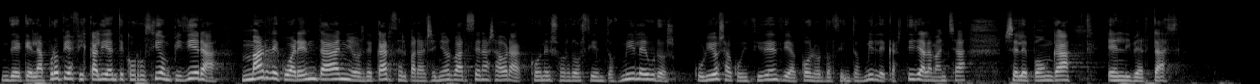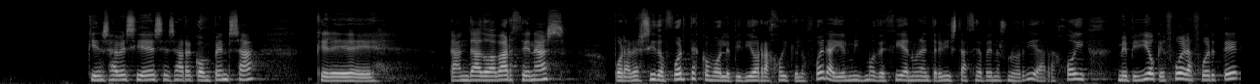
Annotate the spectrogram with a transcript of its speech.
de que la propia Fiscalía Anticorrupción pidiera más de 40 años de cárcel para el señor Barcenas, ahora con esos 200.000 euros, curiosa coincidencia con los 200.000 de Castilla-La Mancha, se le ponga en libertad. Quién sabe si es esa recompensa que le han dado a Bárcenas por haber sido fuertes como le pidió Rajoy que lo fuera. Y él mismo decía en una entrevista hace apenas unos días, Rajoy me pidió que fuera fuerte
